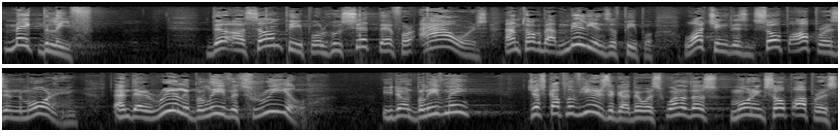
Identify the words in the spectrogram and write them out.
make believe. There are some people who sit there for hours, I'm talking about millions of people, watching these soap operas in the morning, and they really believe it's real. You don't believe me? Just a couple of years ago, there was one of those morning soap operas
